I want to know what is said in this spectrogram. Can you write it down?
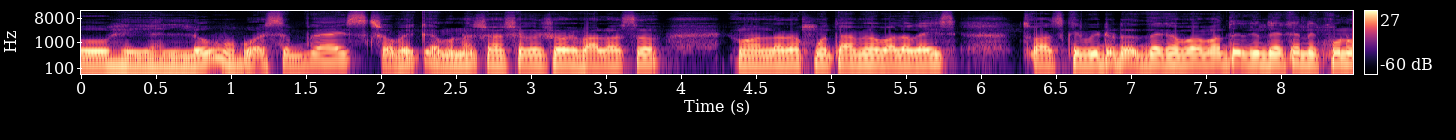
ও হে হ্যালো হোয়াটসঅ্যাপ গাইস সবাই কেমন আছো? আশা করি সবাই ভালো আছো এবং আল্লাহ রহমতে আমিও ভালো গাইস তো আজকের ভিডিওটা দেখাবো আমাদের, কিন্তু এখানে কোনো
